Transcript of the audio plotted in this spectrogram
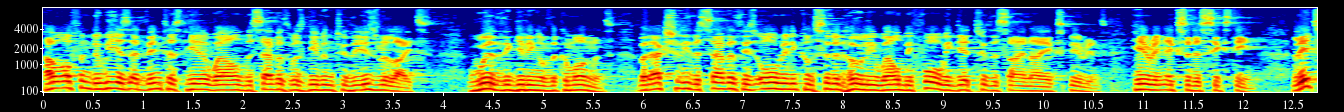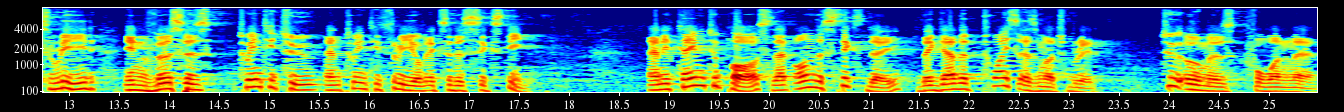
How often do we as Adventists hear, well, the Sabbath was given to the Israelites with the giving of the commandments? But actually, the Sabbath is already considered holy well before we get to the Sinai experience, here in Exodus 16. Let's read in verses 22 and 23 of Exodus 16. And it came to pass that on the sixth day they gathered twice as much bread, two omers for one man.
